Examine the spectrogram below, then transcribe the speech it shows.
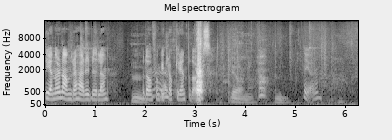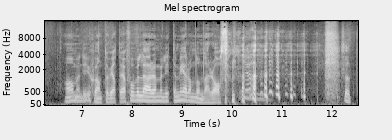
det ena och den andra här i bilen. Mm. Och de funkar klockrent på dagis. Det gör de. Mm. Det gör de. Ja men det är ju skönt att veta. Jag får väl lära mig lite mer om de där raserna. Ja. så att,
